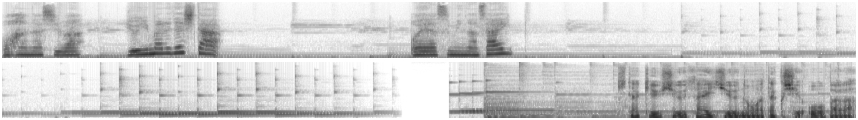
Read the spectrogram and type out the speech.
お話はゆいまるでした。おやすみなさい。北九州在住の私大場が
